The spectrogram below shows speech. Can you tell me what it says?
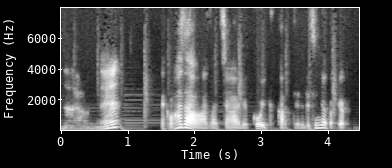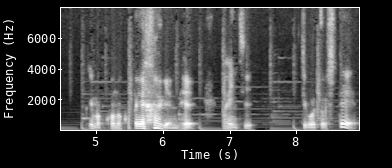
なるほどね。なんかわざわざじゃあ旅行行くかって、別になんか、いや今このコペンハーゲンで 毎日仕事して、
